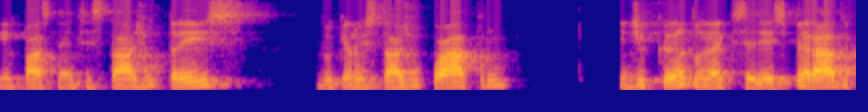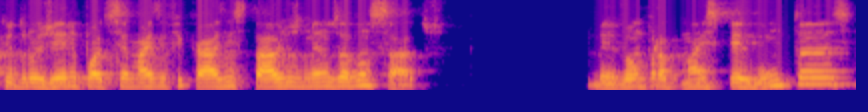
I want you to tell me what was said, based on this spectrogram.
em pacientes estágio 3 do que no estágio 4 indicando né, que seria esperado que o hidrogênio pode ser mais eficaz em estágios menos avançados. Bem, vamos para mais perguntas.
